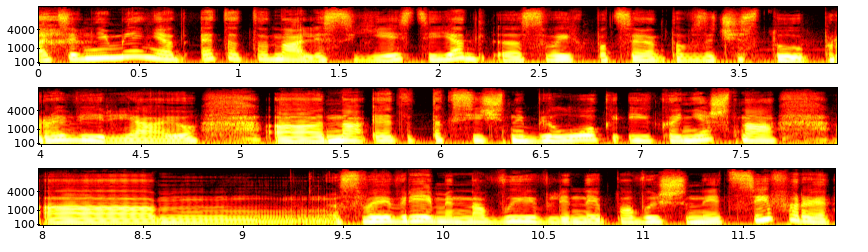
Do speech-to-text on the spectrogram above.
А тем не менее, этот анализ есть, и я э, своих пациентов зачастую проверяю э, на этот токсичный белок. И, конечно, э, своевременно выявленные повышенные цифры,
